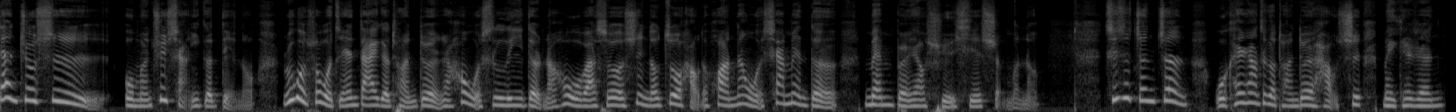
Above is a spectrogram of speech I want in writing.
但就是我们去想一个点哦，如果说我今天带一个团队，然后我是 leader，然后我把所有事情都做好的话，那我下面的 member 要学些什么呢？其实，真正我可以让这个团队好，是每个人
